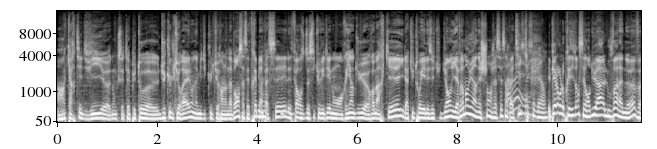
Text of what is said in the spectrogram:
à un quartier de vie, euh, donc c'était plutôt du culturel, on a mis du culturel en avant, ça s'est très bien Ouais. passé, les forces de sécurité n'ont rien dû remarquer, il a tutoyé les étudiants, il y a vraiment eu un échange assez sympathique. C'est bien. Et puis alors le président s'est rendu à Louvain-la-Neuve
